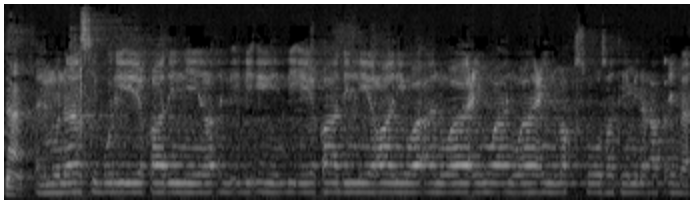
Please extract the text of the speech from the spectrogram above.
نعم. المناسب لإيقاد النيران, لإيقاد النيران وأنواع وأنواع مخصوصة من الأطعمة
